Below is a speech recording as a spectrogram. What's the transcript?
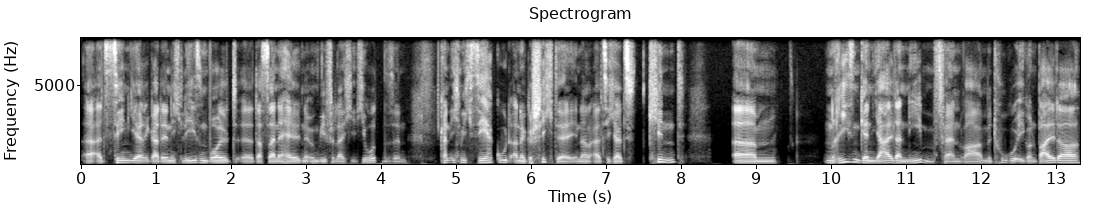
äh, als Zehnjähriger, der nicht lesen wollte, äh, dass seine Helden irgendwie vielleicht Idioten sind, kann ich mich sehr gut an eine Geschichte erinnern, als ich als Kind ähm, ein riesengenial daneben-Fan war mit Hugo Egon Balder,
